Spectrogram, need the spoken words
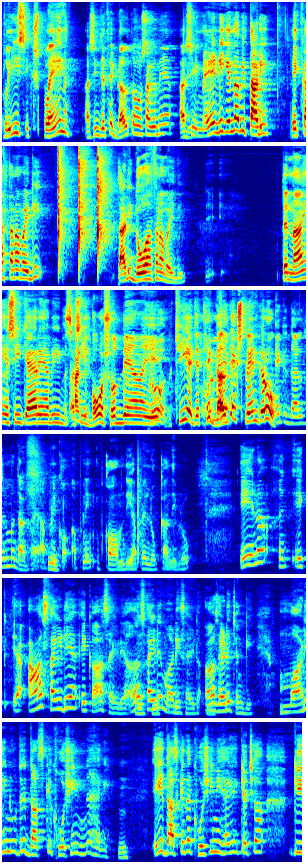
please explain ਅਸੀਂ ਜਿੱਥੇ ਗਲਤ ਹੋ ਸਕਦੇ ਆ ਅਸੀਂ ਮੈਂ ਨਹੀਂ ਕਹਿੰਦਾ ਵੀ ਤਾੜੀ ਇੱਕ ਹੱਥ ਨਾਲ ਵੱਜਦੀ ਤਾੜੀ ਦੋ ਹੱਥ ਨਾਲ ਵੱਜਦੀ। ਤੇ ਨਾ ਹੀ ਅਸੀਂ ਕਹਿ ਰਹੇ ਆ ਵੀ ਅਸੀਂ ਬਹੁਤ ਸ਼ੁੱਧ ਆ ਨਾ ਇਹ ਠੀਕ ਹੈ ਜਿੱਥੇ ਗਲਤ ਐਕਸਪਲੇਨ ਕਰੋ। ਇੱਕ ਗੱਲ ਤੁਹਾਨੂੰ ਮੈਂ ਦੱਸਦਾ ਆਪਣੀ ਆਪਣੀ ਕੌਮ ਦੀ ਆਪਣੇ ਲੋਕਾਂ ਦੀ ਬ్రో ਇਹ ਨਾ ਇੱਕ ਆਹ ਸਾਈਡ ਹੈ ਇੱਕ ਆਹ ਸਾਈਡ ਹੈ ਆਹ ਸਾਈਡ ਹੈ। ਮਾੜੀ ਸਾਈਡ ਆਹ ਸਾਈਡ ਹੈ ਚੰਗੀ। ਮਾੜੀ ਨੂੰ ਤੇ ਦੱਸ ਕੇ ਖੁਸ਼ੀ ਨਹੀਂ ਨਾ ਹੈਗੀ ਇਹ ਦੱਸ ਕੇ ਤਾਂ ਖੁਸ਼ੀ ਨਹੀਂ ਹੈਗੀ ਕਿ ਅੱਛਾ ਕਿ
